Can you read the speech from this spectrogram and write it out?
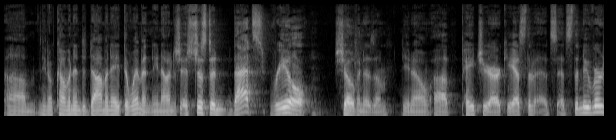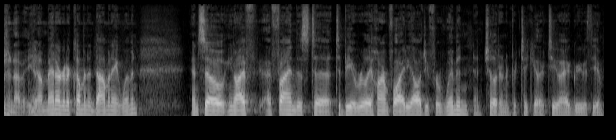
um, you know, coming in to dominate the women. You know, and it's, it's just a that's real chauvinism. You know, uh, patriarchy. That's the that's that's the new version of it. You Yeah. know, men are going to come in and dominate women, and so you know, I, I find this to to be a really harmful ideology for women and children in particular too. I agree with you.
